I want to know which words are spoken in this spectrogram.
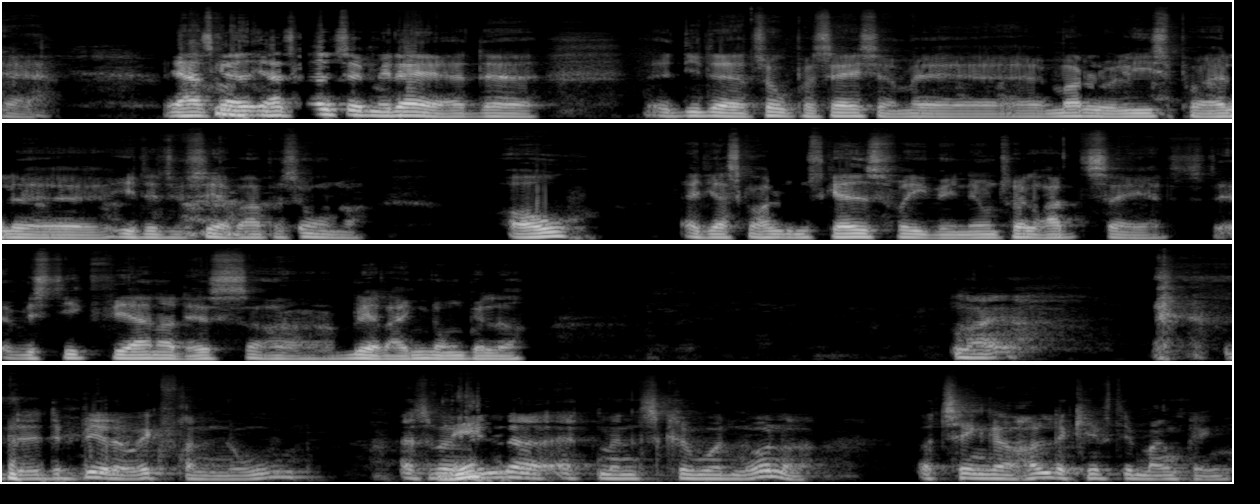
ja. Jeg har, skrevet, jeg har skrevet til dem i dag, at uh, de der to passager med uh, model release på alle uh, identificerbare personer, og at jeg skal holde dem skadesfri ved en eventuel retssag, at hvis de ikke fjerner det, så bliver der ikke nogen billeder. nej. Det, det bliver der jo ikke fra nogen. Altså, Nej. mindre, at man skriver den under, og tænker, hold da kæft, det er mange penge.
